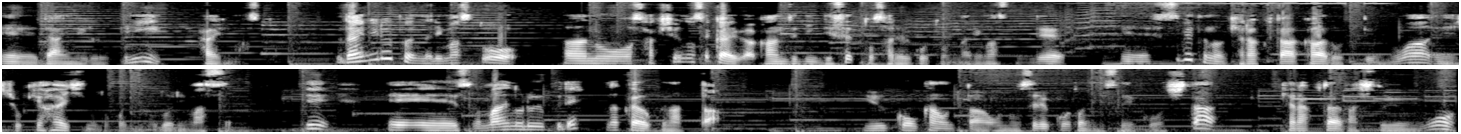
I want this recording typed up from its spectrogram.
えー、第2ループに入りますと。第2ループになりますと、あの、作中の世界が完全にリセットされることになりますので、す、えー、べ、てのキャラクターカードっていうのは、えー、初期配置のところに戻ります。で、えー、その前のループで仲良くなった有効カウンターを載せることに成功したキャラクターたちというのを、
